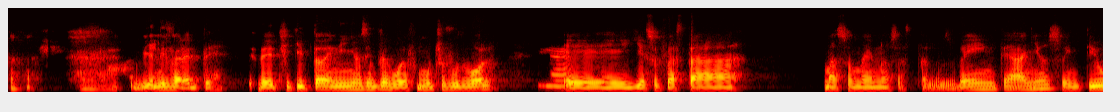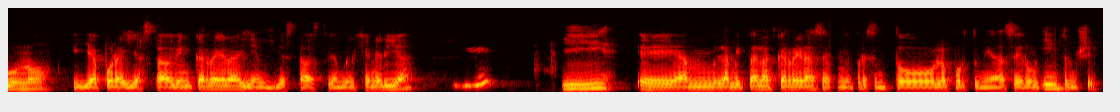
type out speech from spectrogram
Bien diferente. De chiquito, de niño, siempre jugué mucho fútbol. Eh, y eso fue hasta más o menos hasta los 20 años, 21, y ya por ahí ya estaba bien carrera y ya estaba estudiando ingeniería. Y eh, a la mitad de la carrera se me presentó la oportunidad de hacer un internship.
